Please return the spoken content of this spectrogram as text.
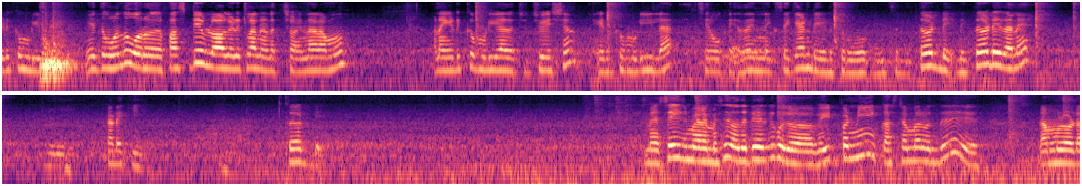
எடுக்க முடியல. நேற்று வந்து ஒரு ஃபஸ்ட் டே விலாக் எடுக்கலாம்னு நினச்சோம். என்ன ராமு? ஆனால் எடுக்க முடியாத சுச்சுவேஷன் எடுக்க முடியல. சரி ஓகே அதான் இன்னைக்கு செகண்ட் டே எடுத்துருவோம் அப்படின்னு சொல்லி. தேர்ட் டே இன்னைக்கு தேர்ட் டே தானே? கடைக்கு. தேர்ட் டே மெசேஜ் மேலே மெசேஜ் வந்துட்டே இருக்கு. கொஞ்சம் வெயிட் பண்ணி கஸ்டமர் வந்து நம்மளோட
